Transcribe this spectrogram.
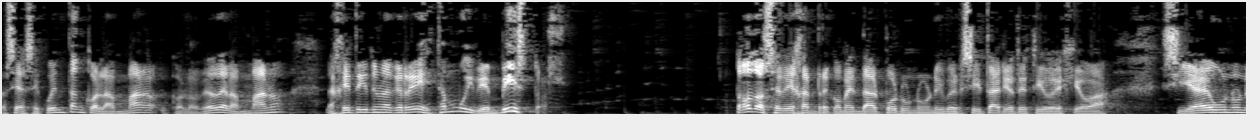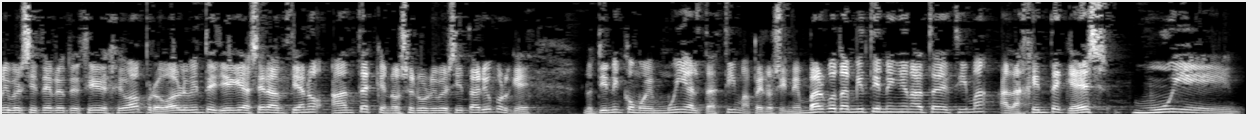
O sea, se cuentan con, las manos, con los dedos de las manos la gente que tiene una carrera y están muy bien vistos todos se dejan recomendar por un universitario testigo de Jehová. Si es un universitario testigo de Jehová, probablemente llegue a ser anciano antes que no ser universitario porque lo tienen como en muy alta estima. Pero sin embargo, también tienen en alta estima a la gente que es muy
